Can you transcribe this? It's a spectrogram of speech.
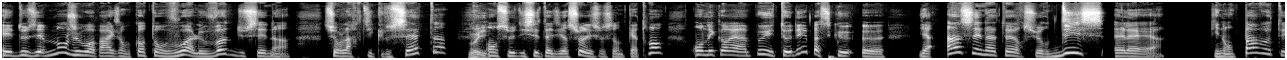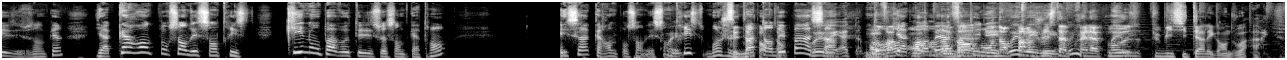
Et deuxièmement, je vois par exemple, quand on voit le vote du Sénat sur l'article 7, on se dit, c'est-à-dire sur les 64 ans, on est quand même un peu étonné parce que euh, il y a un sénateur sur 10 LR qui n'ont pas voté les 75, il y a 40% des centristes qui n'ont pas voté les 64 ans, et ça, 40% des centristes, moi je ne m'attendais pas à ça. on, on, en parle juste après la pause publicitaire. Les grandes voix arrivent.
